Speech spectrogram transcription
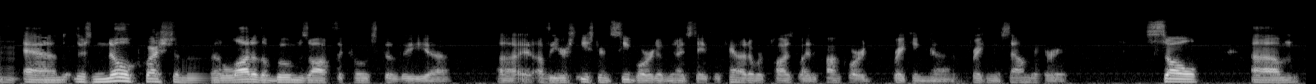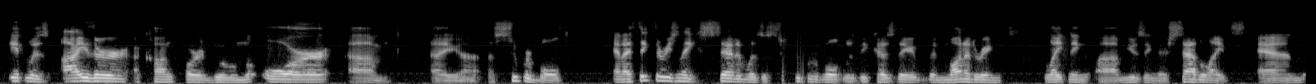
Mhm. And there's no question that a lot of the booms off the coast of the uh, uh, of the eastern seaboard of the United States and Canada were caused by the Concorde breaking uh, breaking the sound barrier. So um, it was either a Concorde boom or um, a, uh, a super bolt. And I think the reason they said it was a super bolt was because they've been monitoring lightning um, using their satellites. And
